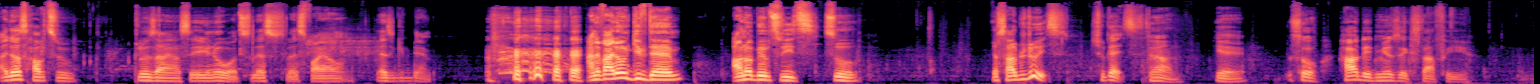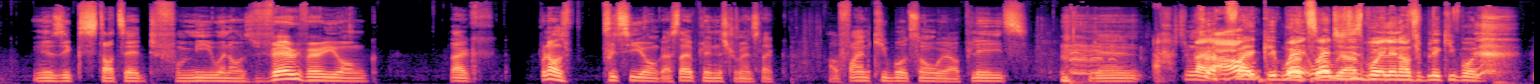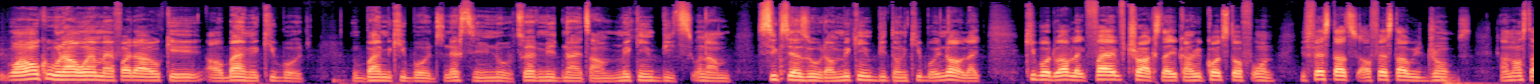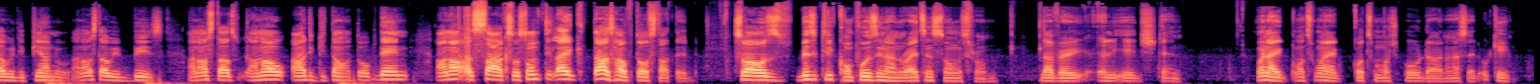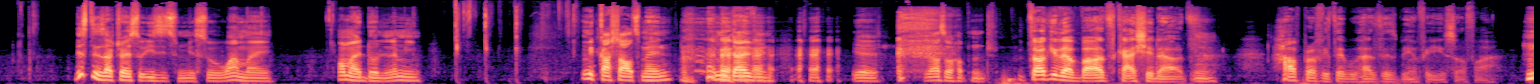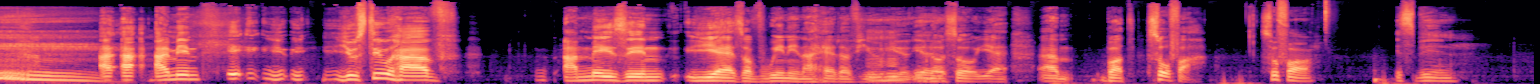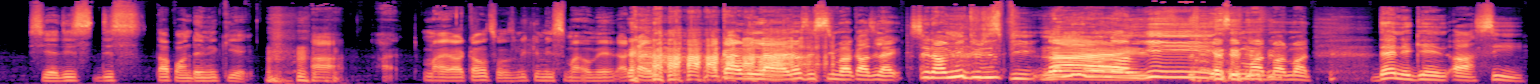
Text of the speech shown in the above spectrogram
I just have to close eye and say, you know what? Let's let's fire on. Let's give them. and if I don't give them, I'll not be able to eat. So just have to do it. Should get Damn. yeah. So, how did music start for you? music started for me when I was very, very young. Like when I was pretty young, I started playing instruments. Like I'll find keyboard somewhere, I'll play it. then ah, I'm like, how, where, where did this boy learn how to play keyboard? My uncle now when my father, okay, I'll buy him a keyboard. He'll buy me keyboard. Next thing you know, 12 midnight, I'm making beats. When I'm six years old, I'm making beat on keyboard. You know, like keyboard, we have like five tracks that you can record stuff on. You first start, I'll first start with drums, and I'll start with the piano, and I'll start with bass, and I'll start, and I'll add guitar on top. Then and I'll add sax or something like that's how it all started. So I was basically composing and writing songs from that very early age. Then when I got when I got much older, and I said, okay, this thing is actually so easy to me. So why am I, why am I dulling? Let me, let me cash out, man. Let me dive in. Yeah, that's what happened. Talking about cashing out, Mm. how profitable has this been for you so far? I, I, I mean, it, you, you- still have amazing years of winning ahead of you. Mhm, you, you yeah. know, so yeah. Um, but so far, So far, it's been, see, this this that pandemic year, I, my account was making me smile, man. I can't, I can't even lie. I just see my account, like, see now me do this P, now me run Nice. yeah, I say mad, mad, mad. Then again, ah, see,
